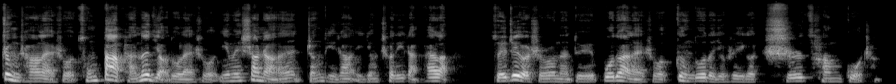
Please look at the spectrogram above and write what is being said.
正常来说，从大盘的角度来说，因为上涨 N 整体上已经彻底展开了，所以这个时候呢，对于波段来说，更多的就是一个持仓过程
